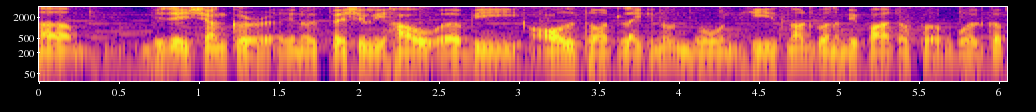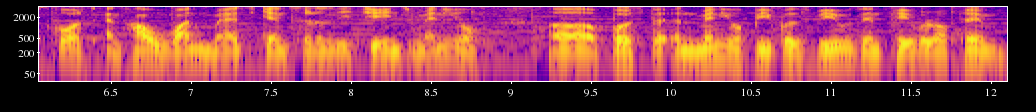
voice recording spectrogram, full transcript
um, Vijay Shankar. You know, especially how uh, we all thought, like you know, no, he is not going to be part of a World Cup squad, and how one match can suddenly change many of uh, perspe- and many of people's views in favor of him.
